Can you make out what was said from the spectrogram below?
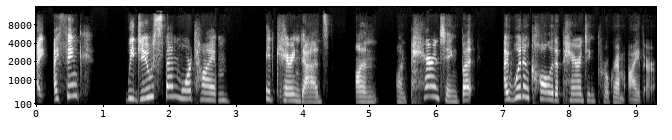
I I think we do spend more time in Caring Dads on on parenting, but I wouldn't call it a parenting program either.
